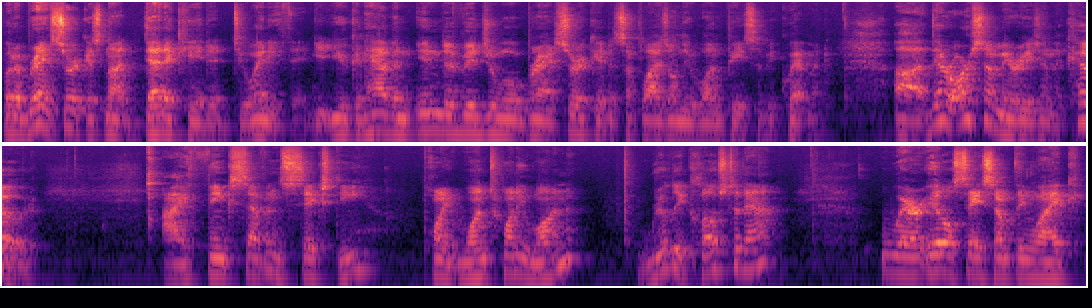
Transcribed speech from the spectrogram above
But a branch circuit's not dedicated to anything. You can have an individual branch circuit that supplies only one piece of equipment. Uh, there are some areas in the code. I think 760 0.121, really close to that, where it'll say something like,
